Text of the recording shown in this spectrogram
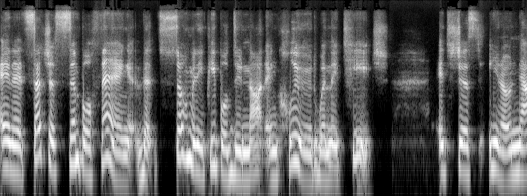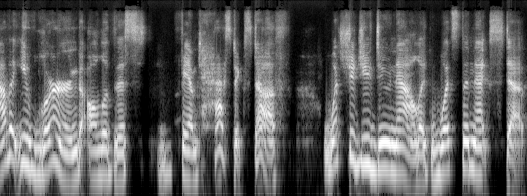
And it's such a simple thing that so many people do not include when they teach it's just, you know, now that you've learned all of this fantastic stuff, what should you do now? Like, what's the next step?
